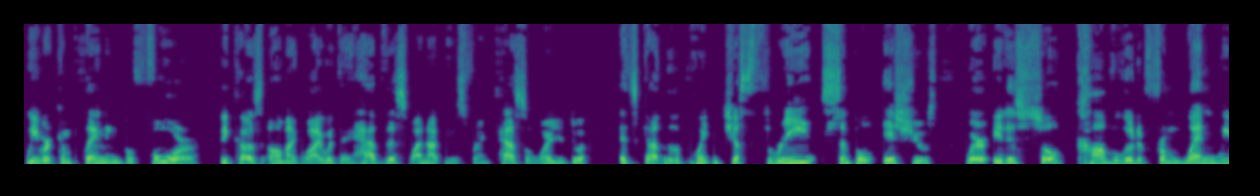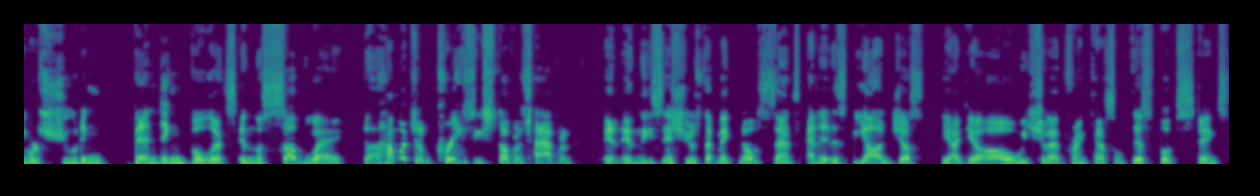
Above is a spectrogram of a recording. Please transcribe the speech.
we were complaining before because, oh my, why would they have this? Why not use Frank Castle? Why you do it? It's gotten to the point in just three simple issues where it is so convoluted from when we were shooting bending bullets in the subway. Uh, How much of crazy stuff has happened in, in these issues that make no sense. And it is beyond just the idea, oh, we should have Frank Castle. This book stinks.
